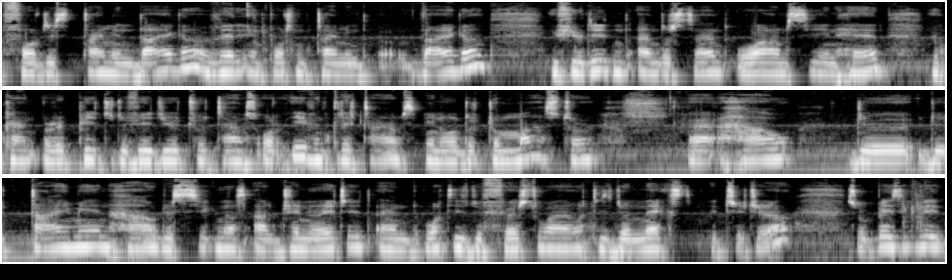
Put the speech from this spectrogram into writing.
for this timing diagram very important timing diagram. If you didn't understand what i'm seeing here you can repeat the video two times or even three times in order to master uh, how the the timing how the signals are generated and what is the first one what is the next etc so basically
